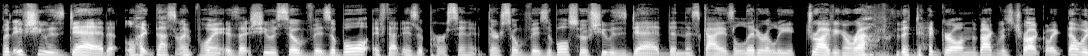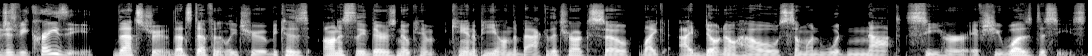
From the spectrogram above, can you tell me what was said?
But if she was dead, like that's my point is that she was so visible. If that is a person, they're so visible. So if she was dead, then this guy is literally driving around with a dead girl in the back of his truck. Like that would just be crazy. That's true. That's definitely true because honestly, there's no cam- canopy on the back of the truck. So, like, I don't know how someone would not see her if she was deceased.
